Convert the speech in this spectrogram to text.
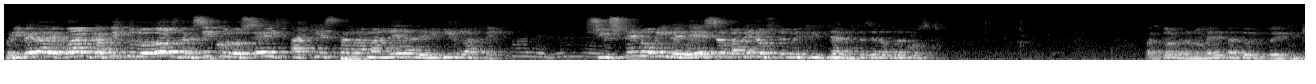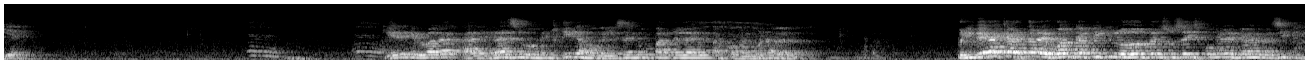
Primera de Juan, capítulo 2, versículo 6, aquí está la manera de vivir la fe. Si usted no vive de esa manera, usted no es cristiano, usted será otra cosa. Pastor, pero no me dé tanto entonces, ¿qué quiere? ¿Quiere que lo haga alegrarse con mentiras o que le saque un par de lágrimas con alguna verdad? Primera carta de Juan capítulo 2, verso 6, póngale el viaje versículo.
